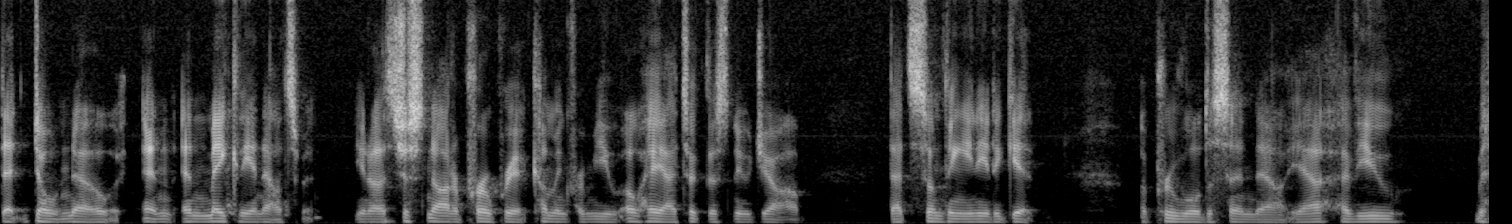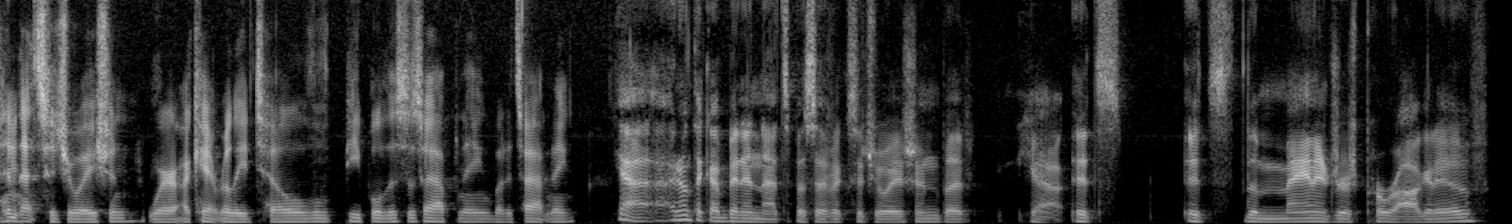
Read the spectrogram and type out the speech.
that don't know and and make the announcement. You know, it's just not appropriate coming from you. Oh, hey, I took this new job. That's something you need to get approval to send out. Yeah, have you been in that situation where I can't really tell people this is happening, but it's happening? Yeah, I don't think I've been in that specific situation, but yeah, it's it's the manager's prerogative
